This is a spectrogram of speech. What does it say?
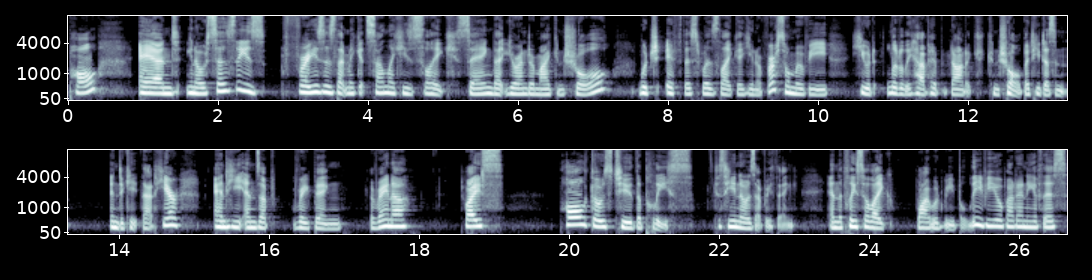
Paul. And, you know, says these phrases that make it sound like he's like saying that you're under my control, which if this was like a Universal movie, he would literally have hypnotic control, but he doesn't indicate that here. And he ends up raping Irena twice. Paul goes to the police because he knows everything. And the police are like, why would we believe you about any of this?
